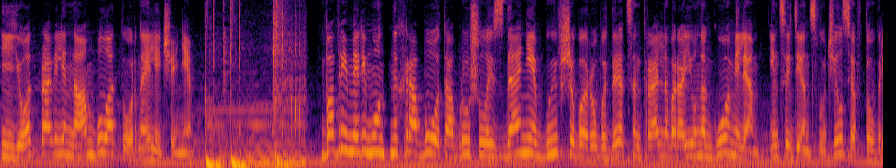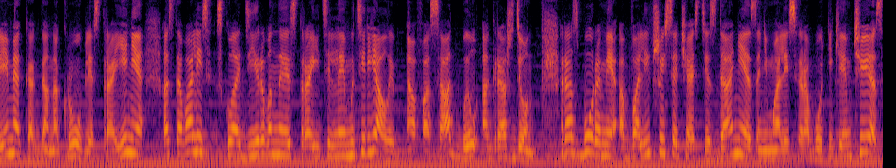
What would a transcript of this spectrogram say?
ее отправили на амбулаторное лечение. Во время ремонтных работ обрушилось здание бывшего РОВД Центрального района Гомеля. Инцидент случился в то время, когда на кровле строения оставались складированные строительные материалы, а фасад был огражден. Разборами обвалившейся части здания занимались работники МЧС.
